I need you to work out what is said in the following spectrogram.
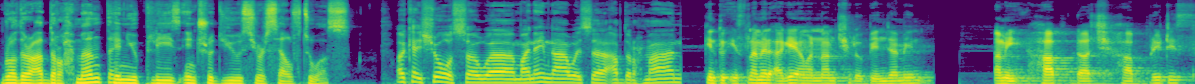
Brother Abdurrahman, can you please introduce yourself to us? Okay, sure. So uh, my name now is uh, Abdurrahman. কিন্তু ইসলামের আগে আমার নাম ছিল বেঞ্জামিন। আমি হাফ ডাচ হাফ ব্রিটিশ।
